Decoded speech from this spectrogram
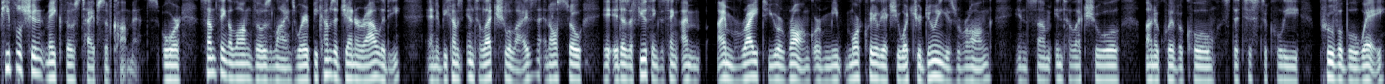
People shouldn't make those types of comments or something along those lines where it becomes a generality and it becomes intellectualized and also it, it does a few things. It's saying I'm I'm right, you're wrong, or me, more clearly, actually, what you're doing is wrong in some intellectual, unequivocal, statistically provable way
